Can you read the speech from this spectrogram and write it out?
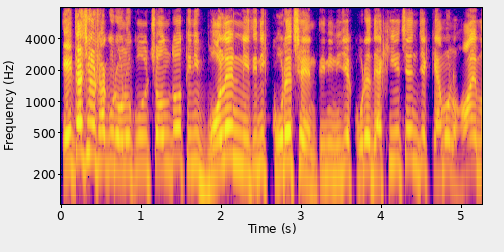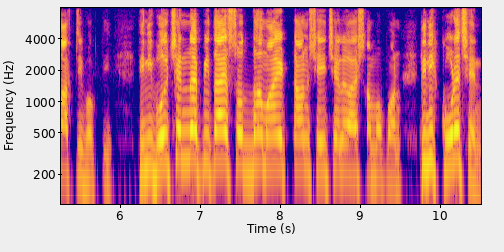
এটা ছিল ঠাকুর অনুকূল চন্দ্র, তিনি বলেননি, তিনি করেছেন, তিনি নিজে করে দেখিয়েছেন যে কেমন হয় মাতৃভক্তি। তিনি বলছেন না, পিতায় শ্রদ্ধা, মায়ের টান, সেই ছেলে হয় সাম্যপন। তিনি করেছেন।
